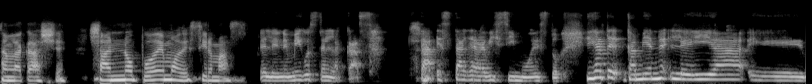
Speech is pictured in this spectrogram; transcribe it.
Está en la calle. Ya no podemos decir más. El enemigo está en la casa. Está, gravísimo esto. Fíjate, también leía eh,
